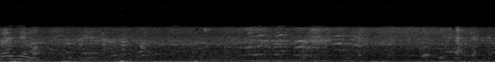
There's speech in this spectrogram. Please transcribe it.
13 lemon. Thank you.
